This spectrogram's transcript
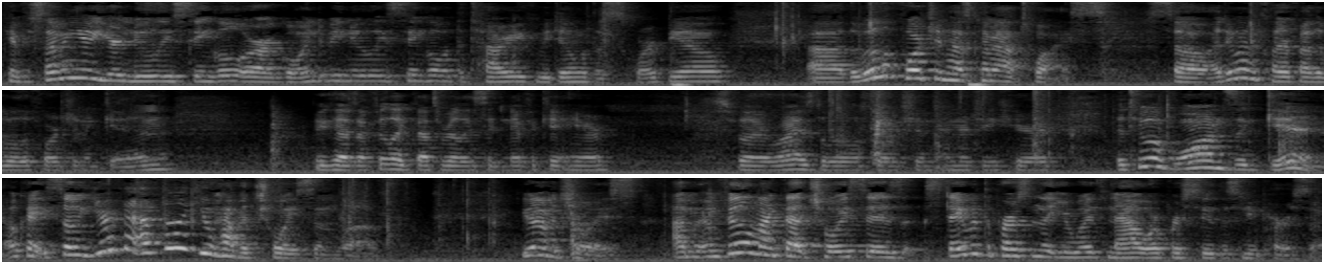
Okay, for some of you, you're newly single or are going to be newly single with the Tower. You could be dealing with a Scorpio. Uh, the Wheel of Fortune has come out twice. So I do want to clarify the Wheel of Fortune again because I feel like that's really significant here. So why is the Wheel of Fortune energy here? The Two of Wands again. Okay, so you're, I feel like you have a choice in love. You have a choice. I'm, I'm feeling like that choice is stay with the person that you're with now or pursue this new person.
